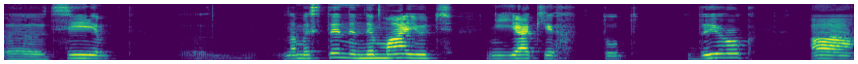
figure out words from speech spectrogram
Е, Ці е, намистини не мають ніяких тут дирок, а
